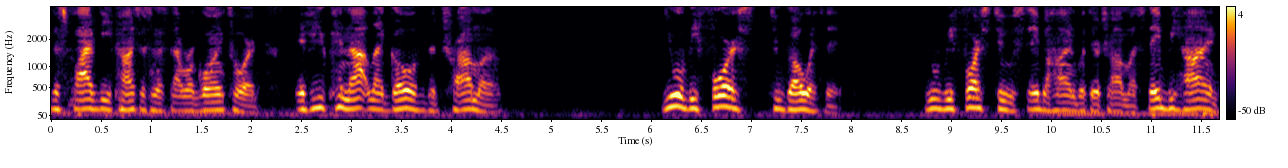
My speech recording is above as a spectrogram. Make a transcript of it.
this 5D consciousness that we're going toward. If you cannot let go of the trauma, you will be forced to go with it you will be forced to stay behind with your trauma, stay behind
